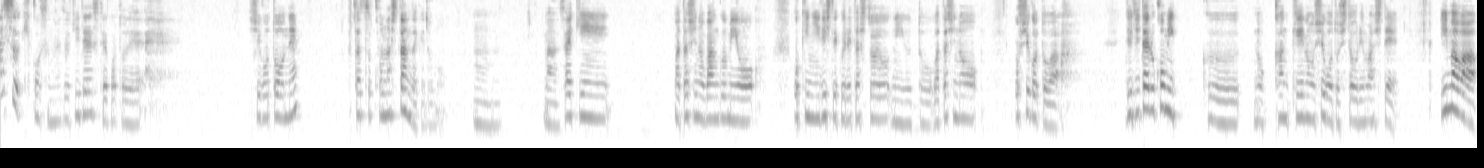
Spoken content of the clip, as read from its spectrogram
ます。彦砂月ですということで。仕事をね2つこなしたんだけども。うん。まあ最近私の番組をお気に入りしてくれた人に言うと私のお仕事はデジタルコミックの関係のお仕事しておりまして今は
